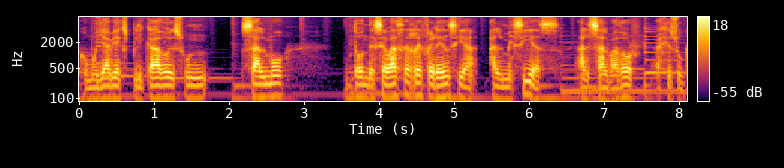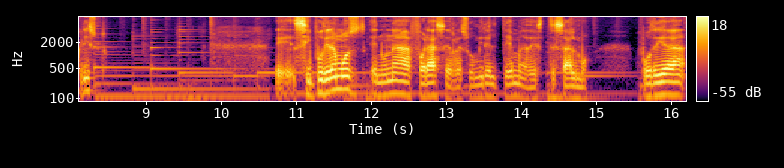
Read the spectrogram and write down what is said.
Como ya había explicado, es un salmo donde se va a hacer referencia al Mesías, al Salvador, a Jesucristo. Eh, si pudiéramos en una frase resumir el tema de este salmo, podría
